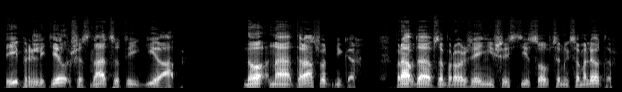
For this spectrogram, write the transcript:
и прилетел 16-й ГИАП. Но на транспортниках, правда, в сопровождении шести собственных самолетов.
